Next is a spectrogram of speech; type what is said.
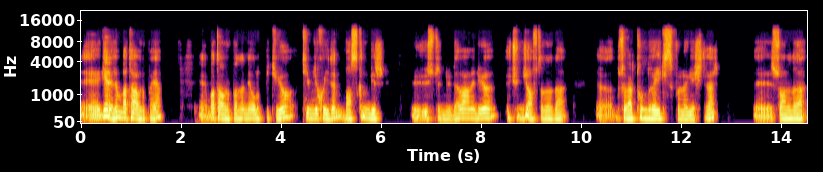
E, gelelim Batı Avrupa'ya. Batı Avrupa'da ne olup bitiyor? Team Liquid'in baskın bir e, üstünlüğü devam ediyor. Üçüncü haftada da e, bu sefer Tundra'yı 2-0'la geçtiler. E, sonra da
